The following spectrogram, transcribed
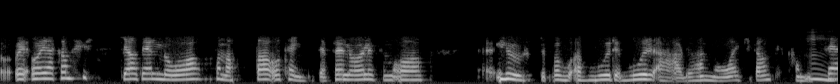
og, og jeg kan huske at jeg lå på natta og tenkte, for jeg lå liksom og lurte på hvor, hvor, er du her nå, ikke sant. Kan du Mm. se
